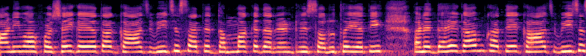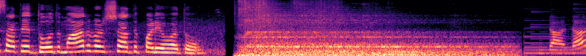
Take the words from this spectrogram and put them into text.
પાણીમાં ફસાઈ ગયા હતા ગાજવીજ સાથે ધમાકેદાર એન્ટ્રી શરૂ થઈ હતી અને દહેગામ ખાતે ગાજવીજ સાથે ધોધમાર વરસાદ પડ્યો હતો. દાદા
